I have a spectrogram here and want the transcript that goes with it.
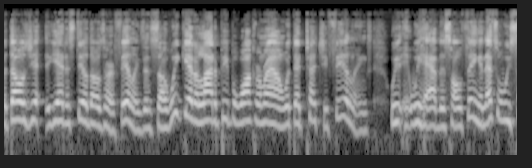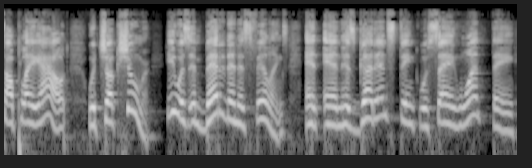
But those yet, yet and still those are her feelings. And so we get a lot of people walking around with their touchy feelings. We we have this whole thing. And that's what we saw play out with Chuck Schumer. He was embedded in his feelings and, and his gut instinct was saying one thing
